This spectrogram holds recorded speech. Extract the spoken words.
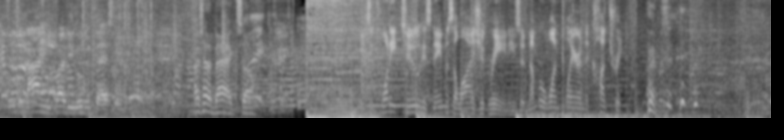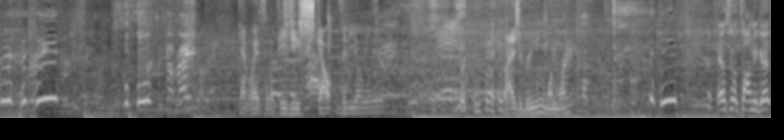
There's a 9, you'd probably be moving faster. I just had a bag, so. He's a 22. His name is Elijah Green. He's a number one player in the country. Can't wait for the PG Scout video later. Elijah Green, 1 1. Hey, let's go, Tommy. Good.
